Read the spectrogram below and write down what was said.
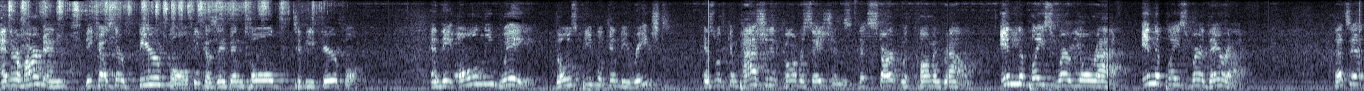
and they're hardened because they're fearful, because they've been told to be fearful. And the only way those people can be reached is with compassionate conversations that start with common ground in the place where you're at, in the place where they're at. That's it.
